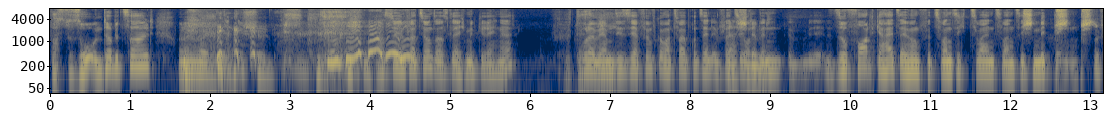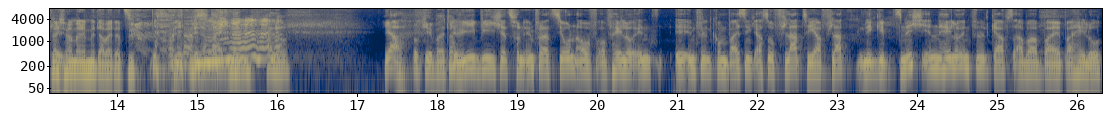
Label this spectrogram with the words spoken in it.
warst du so unterbezahlt? Und dann immer, ja, Dankeschön. Hast du Inflationsausgleich mitgerechnet? Oder wir haben dieses Jahr 5,2% Inflation. Wenn äh, sofort Gehaltserhöhung für 2022 mitdenken. Vielleicht hören meine Mitarbeiter zu. Mitarbeitenden, hallo. Ja. Okay, weiter. Wie, wie ich jetzt von Inflation auf, auf Halo In äh, Infinite komme, weiß ich nicht. Ach so, Flood. Ja, Flood nee, gibt's nicht in Halo Infinite, gab's aber bei, bei Halo.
